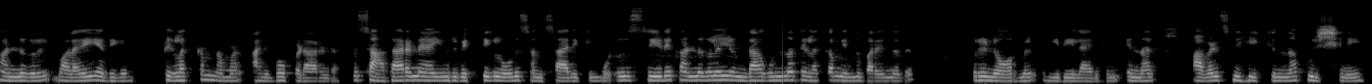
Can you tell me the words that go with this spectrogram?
കണ്ണുകളിൽ വളരെയധികം തിളക്കം നമ്മൾ അനുഭവപ്പെടാറുണ്ട്. സാധാരണയായി ഒരു വ്യക്തികളോട് സംസാരിക്കുമ്പോൾ ഒരു സ്ത്രീയുടെ കണ്ണുകളിൽ ഉണ്ടാകുന്ന തിളക്കം എന്ന് പറയുന്നത് ഒരു നോർമൽ രീതിയിലായിരിക്കും. എന്നാൽ അവൾ സ്നേഹിക്കുന്ന പുരുഷനെ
